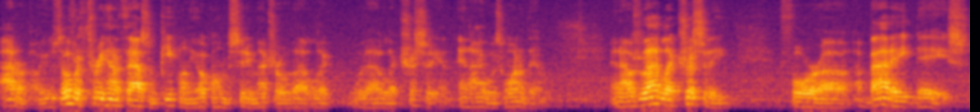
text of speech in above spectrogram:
I don't know, it was over 300,000 people in the Oklahoma City Metro without, without electricity and, and, I was one of them. And I was without electricity for uh, about eight days.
